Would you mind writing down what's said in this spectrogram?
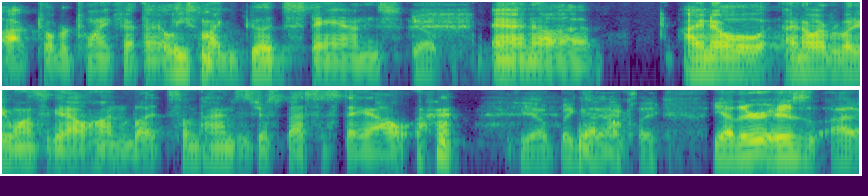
October 25th, at least my good stands. Yep. And uh, I know I know everybody wants to get out hunting, but sometimes it's just best to stay out. Yep, know. exactly. Yeah, there is. I,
